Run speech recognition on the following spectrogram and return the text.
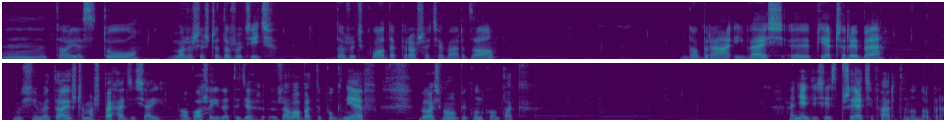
Yy, to jest tu. Możesz jeszcze dorzucić? Dorzuć kłodę, proszę cię bardzo. Dobra, i weź y, piecz rybę. Musimy to, a jeszcze masz pecha dzisiaj. O Boże, ile ty żałoba typu gniew. Byłaś małą opiekunką, tak. A nie, dzisiaj sprzyja ci fart, no dobra.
